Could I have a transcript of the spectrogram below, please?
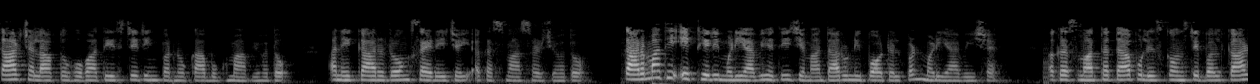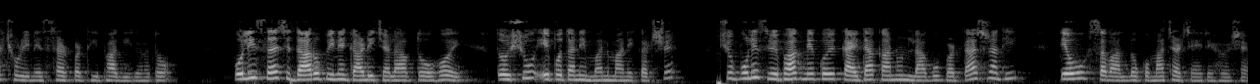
કાર ચલાવતો હોવાથી સ્ટેરિંગ પરનો કાબુ ગુમાવ્યો હતો અને કાર રોંગ સાઈડે જઈ અકસ્માત સર્જ્યો હતો. કારમાંથી એક થેલી મળી આવી હતી જેમાં દારૂની બોટલ પણ મળી આવી છે. અકસ્માત થતાં પોલીસ કોન્સ્ટેબલ કાર છોડીને સ્થળ પરથી ભાગી ગયો હતો. પોલીસ જ દારૂ પીને ગાડી ચલાવતો હોય તો શું એ પોતાની મનમાની કરશે? શું પોલીસ વિભાગને કોઈ કાયદા કાનૂન લાગુ પડતા જ નથી? તેવો સવાલ લોકોમાં ચર્ચાઈ રહ્યો છે.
